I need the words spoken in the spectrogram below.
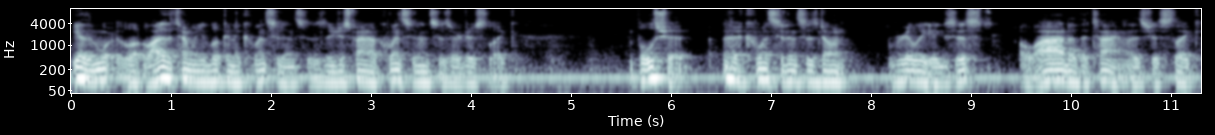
Yeah, the more a lot of the time when you look into coincidences, you just find out coincidences are just like bullshit. coincidences don't really exist a lot of the time. It's just like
